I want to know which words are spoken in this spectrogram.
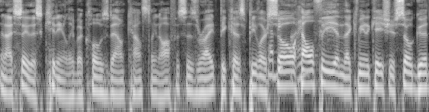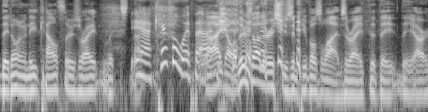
and I say this kiddingly, but close down counseling offices, right? Because people are That'd so healthy and the communication is so good, they don't even need counselors, right? Not- Yeah, careful with that. I know there's other issues in people's lives, right? That they they are.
